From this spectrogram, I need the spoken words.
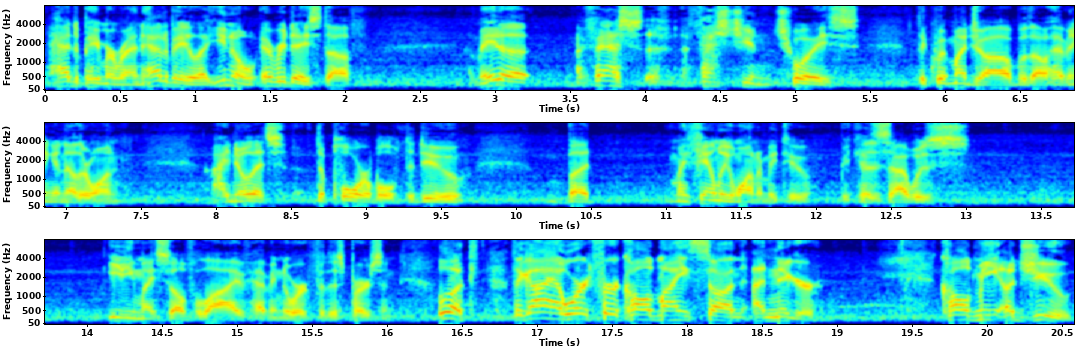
Had to pay my rent. Had to pay like you know everyday stuff. I made a, a fast a fashion choice to quit my job without having another one. I know that's deplorable to do, but my family wanted me to because I was eating myself alive having to work for this person. Look, the guy I worked for called my son a nigger. Called me a Jew.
